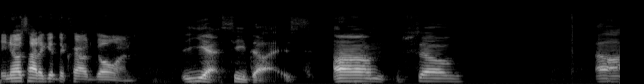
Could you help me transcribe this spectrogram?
He knows how to get the crowd going. yes, he does. Um, so uh,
